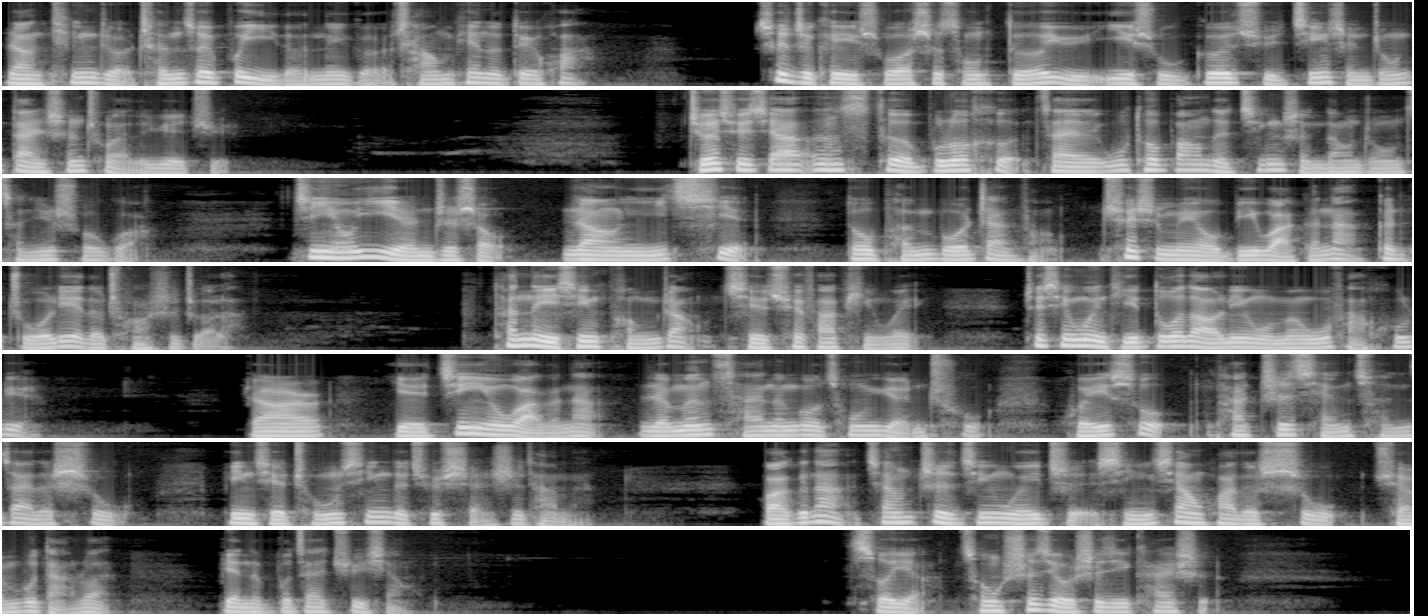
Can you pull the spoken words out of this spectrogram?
让听者沉醉不已的那个长篇的对话，甚至可以说是从德语艺术歌曲精神中诞生出来的乐剧。哲学家恩斯特·布洛赫在《乌托邦的精神》当中曾经说过：“经由一人之手，让一切都蓬勃绽放，确实没有比瓦格纳更拙劣的创始者了。他内心膨胀且缺乏品味。”这些问题多到令我们无法忽略，然而也经由瓦格纳，人们才能够从远处回溯他之前存在的事物，并且重新的去审视他们。瓦格纳将至今为止形象化的事物全部打乱，变得不再具象。所以啊，从十九世纪开始，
